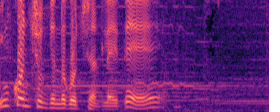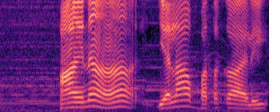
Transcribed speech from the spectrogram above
ఇంకొంచెం కిందకు వచ్చినట్లయితే ఆయన ఎలా బతకాలి?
